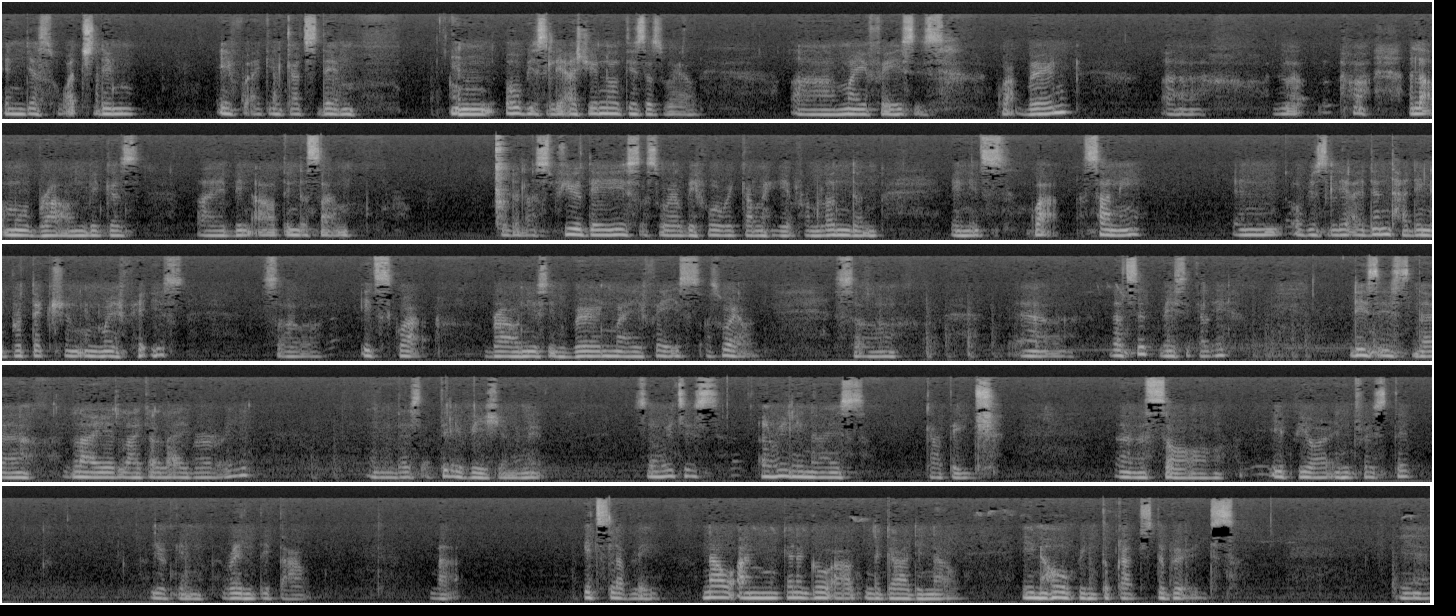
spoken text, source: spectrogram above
and just watch them if I can catch them. And obviously, as you notice as well, uh, my face is quite burned, uh, a lot more brown because I've been out in the sun for the last few days as well before we come here from London and it's quite sunny and obviously I didn't had any protection in my face. So it's quite brownish and burn my face as well. So uh, that's it basically. This is the li like a library. And there's a television in it. So which is a really nice cottage. Uh, so if you are interested you can rent it out. But it's lovely. Now I'm gonna go out in the garden now in hoping to catch the birds. Yeah.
